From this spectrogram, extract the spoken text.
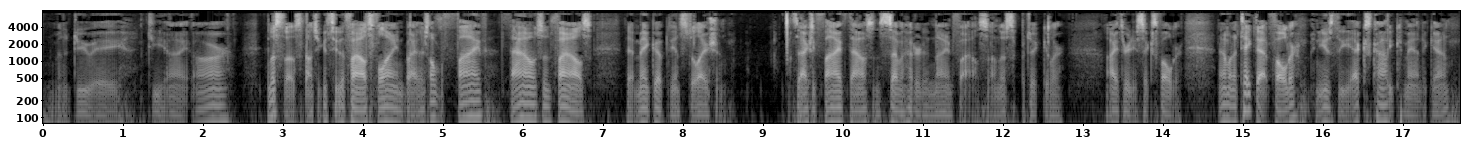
I'm going to do a dir. List those files. You can see the files flying by. There's over 5,000 files that make up the installation. It's actually 5,709 files on this particular i386 folder. Now I'm going to take that folder and use the xcopy command again.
